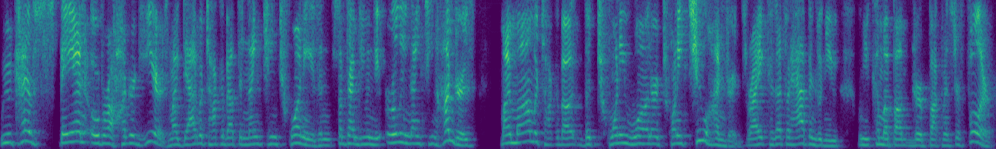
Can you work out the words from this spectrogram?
we would kind of span over 100 years. My dad would talk about the 1920s and sometimes even the early 1900s, my mom would talk about the 21 or 2200s, right? Because that's what happens when you when you come up under Buckminster Fuller.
